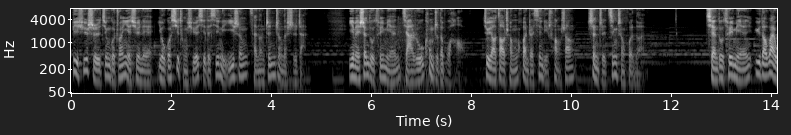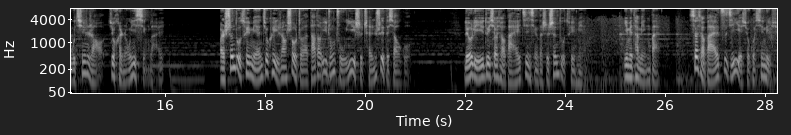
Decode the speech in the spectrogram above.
必须是经过专业训练、有过系统学习的心理医生才能真正的施展，因为深度催眠假如控制的不好，就要造成患者心理创伤，甚至精神混乱。浅度催眠遇到外物侵扰就很容易醒来，而深度催眠就可以让受者达到一种主意识沉睡的效果。琉璃对肖小白进行的是深度催眠，因为他明白，肖小白自己也学过心理学。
